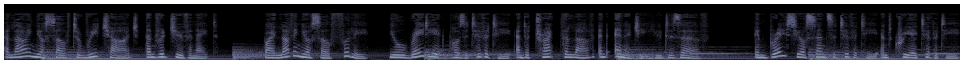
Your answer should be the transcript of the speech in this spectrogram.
allowing yourself to recharge and rejuvenate. By loving yourself fully, you'll radiate positivity and attract the love and energy you deserve. Embrace your sensitivity and creativity,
